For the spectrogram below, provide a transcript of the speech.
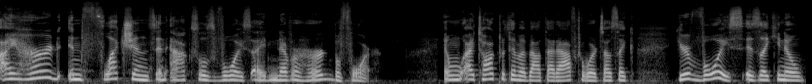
I heard inflections in Axl's voice I had never heard before. And I talked with him about that afterwards. I was like, Your voice is like, you know,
